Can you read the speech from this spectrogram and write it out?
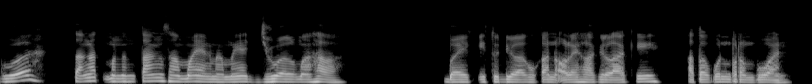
Gue sangat menentang sama yang namanya jual mahal. Baik itu dilakukan oleh laki-laki ataupun perempuan.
